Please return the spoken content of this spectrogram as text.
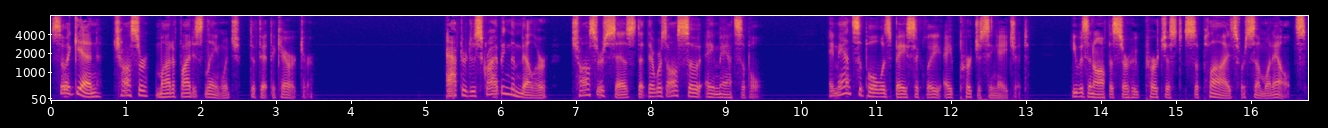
So again, Chaucer modified his language to fit the character. After describing the miller, Chaucer says that there was also a manciple. A manciple was basically a purchasing agent. He was an officer who purchased supplies for someone else,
